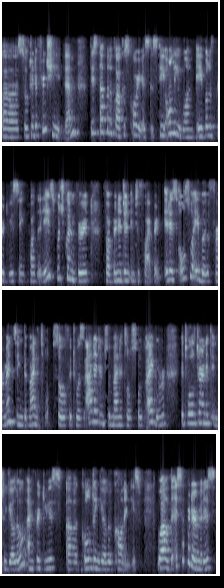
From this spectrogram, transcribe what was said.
Uh, so to differentiate them, the Staphylococcus aureus is the only one able of producing protease, which convert fibrinogen into fibrin. It is also able of fermenting the mannitol. So if it was added into mannitol salt agar, it will turn it into yellow and produce uh, golden yellow colonies. While the S. epidermidis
